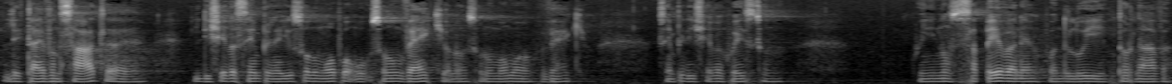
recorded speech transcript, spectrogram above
l'età avanzata. E, diceva sempre, né? io sono un uomo, sono un vecchio, no? sono un uomo vecchio. Sempre diceva questo. No? Quindi non si sapeva né, quando lui tornava.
